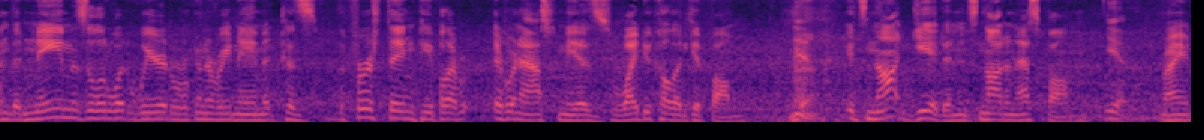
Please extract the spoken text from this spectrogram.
and the name is a little bit weird. We're going to rename it because the first thing people everyone asks me is, why do you call it GitBOM? Yeah. It's not Git and it's not an SBOM. Yeah. Right.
